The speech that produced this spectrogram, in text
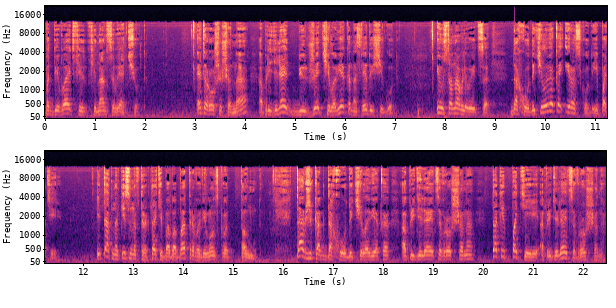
подбивает финансовый отчет. Это Роша Шана определяет бюджет человека на следующий год. И устанавливаются доходы человека и расходы, и потери. И так написано в трактате Баба Батра Вавилонского Талмуда. Так же, как доходы человека определяются в Рошана, так и потери определяются в Рошана.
